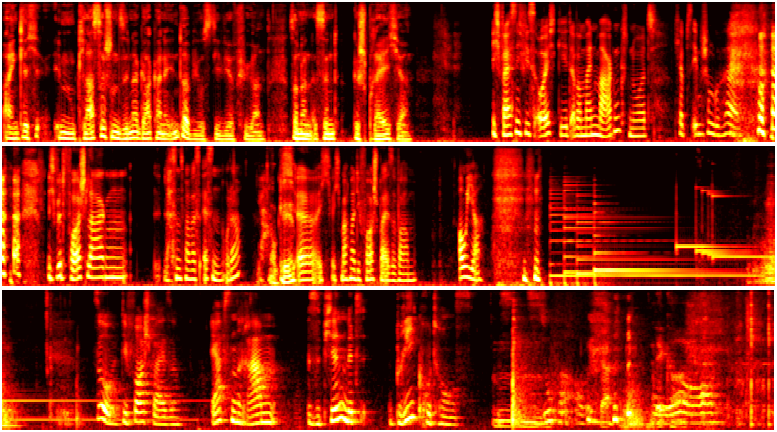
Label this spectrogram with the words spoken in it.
eigentlich im klassischen Sinne gar keine Interviews, die wir führen, sondern es sind Gespräche. Ich weiß nicht, wie es euch geht, aber mein Magen knurrt. Ich habe es eben schon gehört. ich würde vorschlagen, lass uns mal was essen, oder? Ja. Okay. Ich, äh, ich, ich mache mal die Vorspeise warm. Oh ja. so, die Vorspeise. Erbsenrahmsüppchen mit Brie-Croutons. Mm. Super aus. Ja, lecker. Oh.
